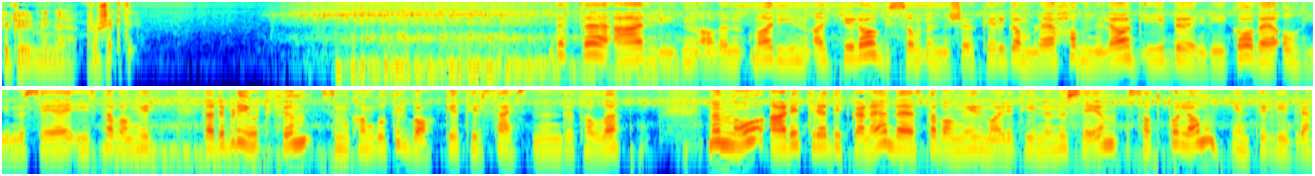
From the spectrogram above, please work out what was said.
kulturminneprosjekter. Dette er lyden av en marinarkeolog som undersøker gamle havnelag i Børevika ved Oljemuseet i Stavanger, der det ble gjort funn som kan gå tilbake til 1600-tallet. Men nå er de tre dykkerne ved Stavanger Maritime Museum satt på land inntil videre.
